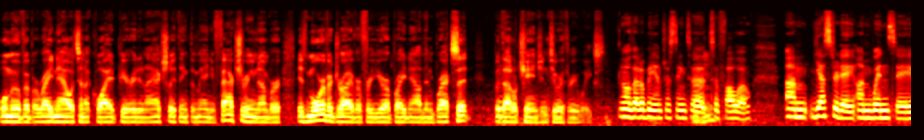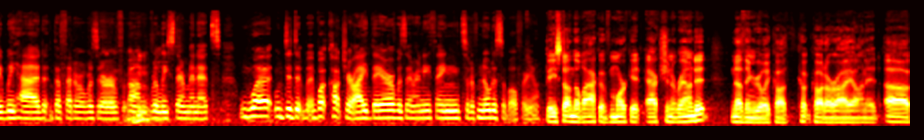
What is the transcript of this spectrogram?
will move it. But right now, it's in a quiet period, and I actually think the manufacturing number is more of a driver for Europe right now than Brexit. But that'll change in two or three weeks. Well, that'll be interesting to, mm-hmm. to follow. Um, yesterday, on Wednesday, we had the Federal Reserve um, mm-hmm. release their minutes. What did it, what caught your eye there? Was there anything sort of noticeable for you? Based on the lack of market action around it, nothing really caught, caught our eye on it. Uh,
